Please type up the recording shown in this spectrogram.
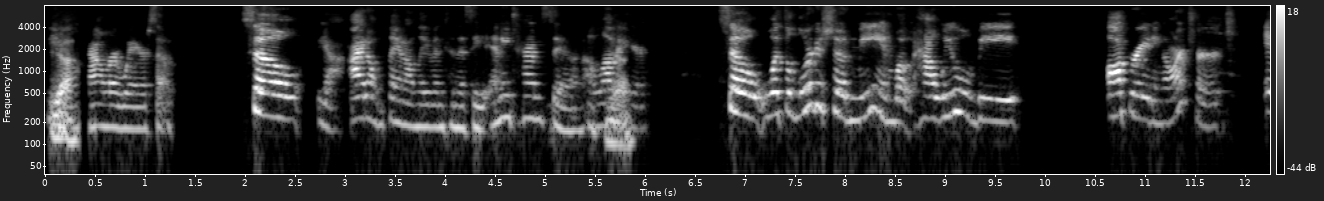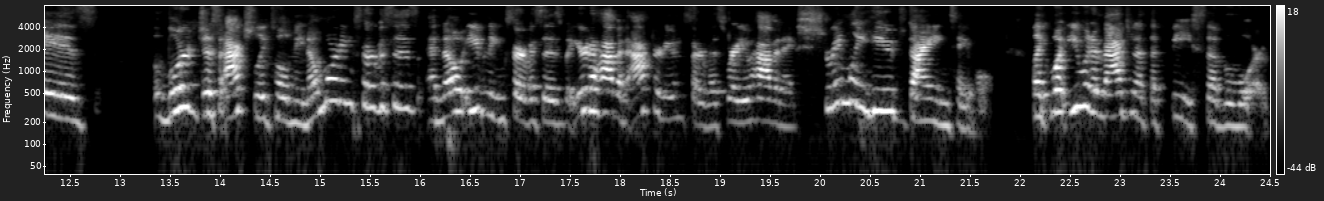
you Yeah. know, an hour away or so. So yeah, I don't plan on leaving Tennessee anytime soon. I love Yeah. it here. So what the Lord has showed me and what how we will be operating our church is Lord just actually told me no morning services and no evening services, but you're to have an afternoon service where you have an extremely huge dining table, like what you would imagine at the feast of the Lord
